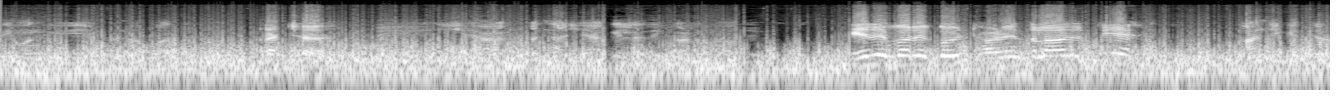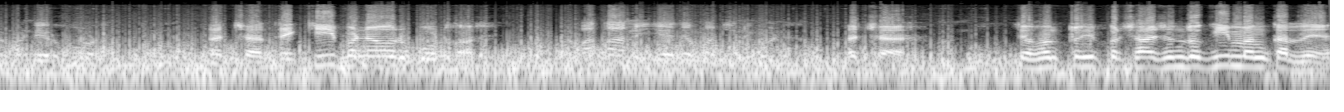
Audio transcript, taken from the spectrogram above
ਦੀ ਮੰਗੀ ਹੈ ਪਿੰਡੋਂ ਬਾਅਦ ਅੱਛਾ। ਤੇ ਛਿਆ ਪੰਜਾਂ ਛਿਆ ਕਿੱਲੇ ਦੀ ਕਣਕ ਉਹਦੇ ਇਹਦੇ ਬਾਰੇ ਕੋਈ ਥਾਣੇ ਤਲਾਹ ਦਿੱਤੀ ਹੈ? ਹਾਂਜੀ ਕਿੱਧਰ ਪਿੰਡੀ ਰਿਪੋਰਟ ਅੱਛਾ ਤੇ ਕੀ ਬਣਿਆ ਉਹ ਰਿਪੋਰਟ ਦਾ? ਪਤਾ ਨਹੀਂ ਜੇ ਤੇ ਕੁਝ ਨਹੀਂ ਬਣਿਆ। ਅੱਛਾ। ਤੇ ਹੁਣ ਤੁਸੀਂ ਪ੍ਰਸ਼ਾਸਨ ਤੋਂ ਕੀ ਮੰਗ ਕਰਦੇ ਆ?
